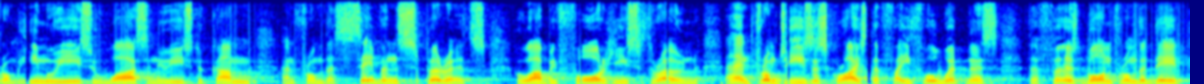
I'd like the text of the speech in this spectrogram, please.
from him who is, who was, and who is to come, and from the seven spirits who are before his throne, and from Jesus Christ, the faithful witness, the firstborn from the dead,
